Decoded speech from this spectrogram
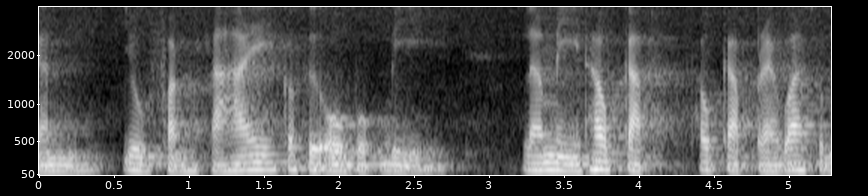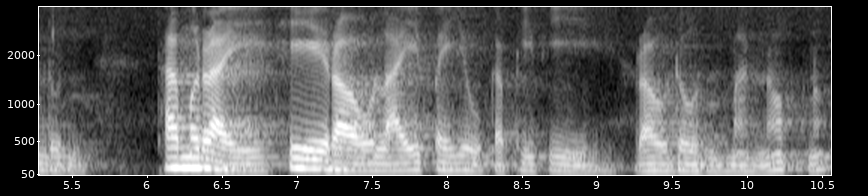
กันอยู่ฝั่งซ้ายก็คือโอบุกบี แล้วมีเท่ากับเท่ากับแปลว่าสมดุล ถ้าเมื่อไหร่ที่เราไหลไปอยู่กับพีพีเราโดนมันนอกเนาะ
